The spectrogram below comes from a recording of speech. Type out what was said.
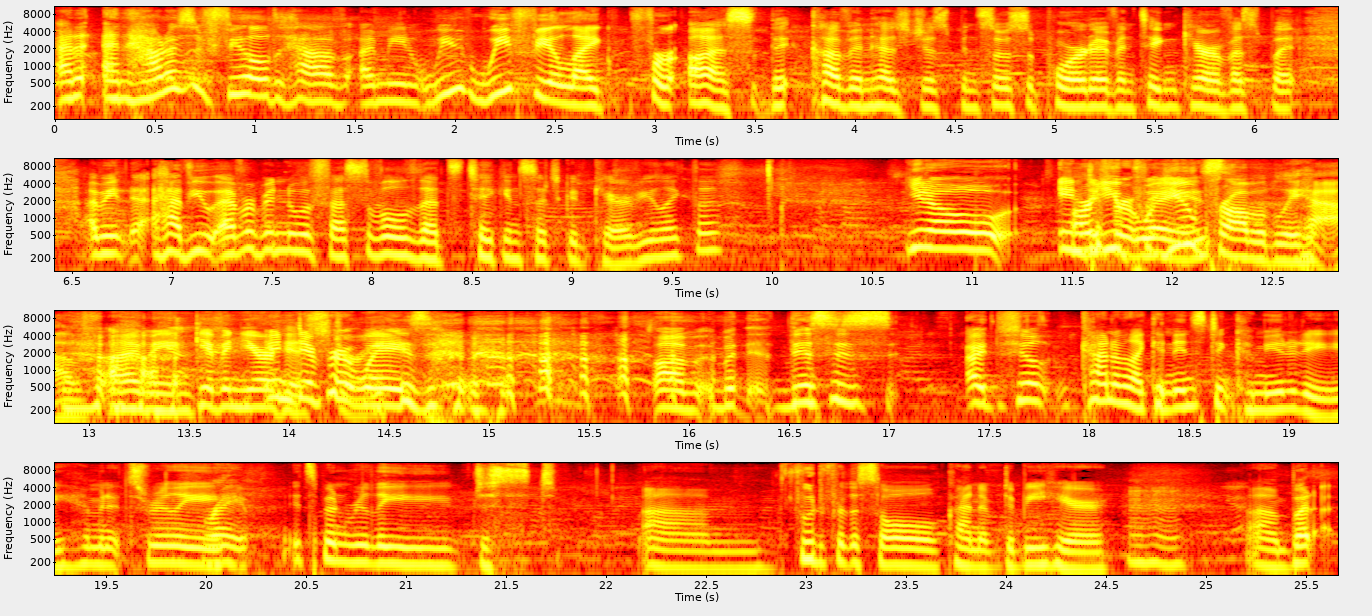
And, and how does it feel to have? I mean, we we feel like for us that Coven has just been so supportive and taking care of us. But I mean, have you ever been to a festival that's taken such good care of you like this? You know, in or you, different ways. you probably have. I mean, given your in different ways. um, but this is, I feel kind of like an instant community. I mean, it's really, Right. it's been really just um, food for the soul kind of to be here. Mm-hmm. Um, but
